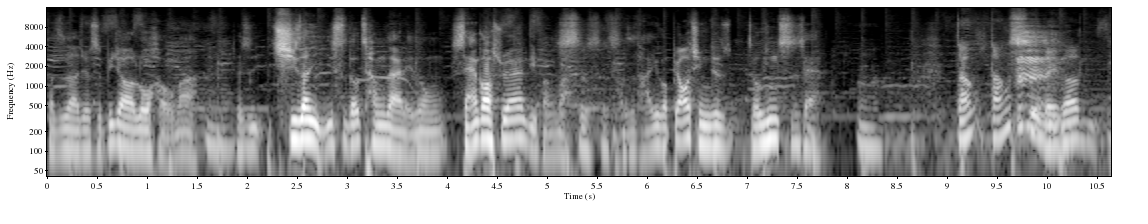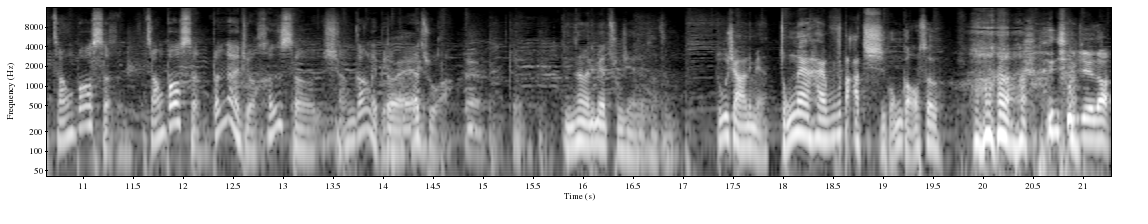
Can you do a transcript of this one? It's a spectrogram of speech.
啥子啊，就是比较落后嘛，就是奇人异事都藏在那种山高水远的地方嘛。是是是啥。子他有个表情就是周星驰噻，嗯，当当时那个张宝胜，张宝胜本来就很受香港那边关注啊。对对，经常在里面出现的啥子赌侠里面，中南海五大气功高手。你记不记得？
